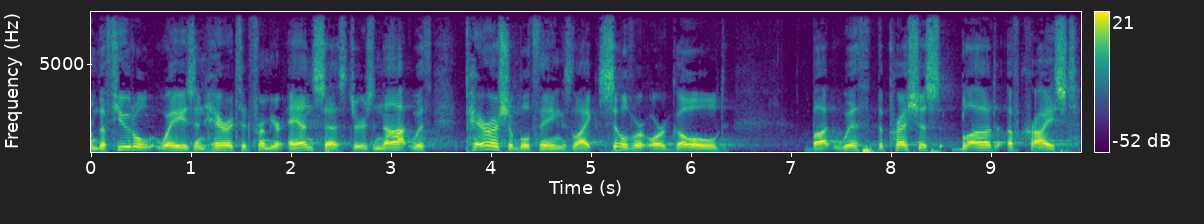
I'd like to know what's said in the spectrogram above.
from the futile ways inherited from your ancestors, not with perishable things like silver or gold, but with the precious blood of Christ,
